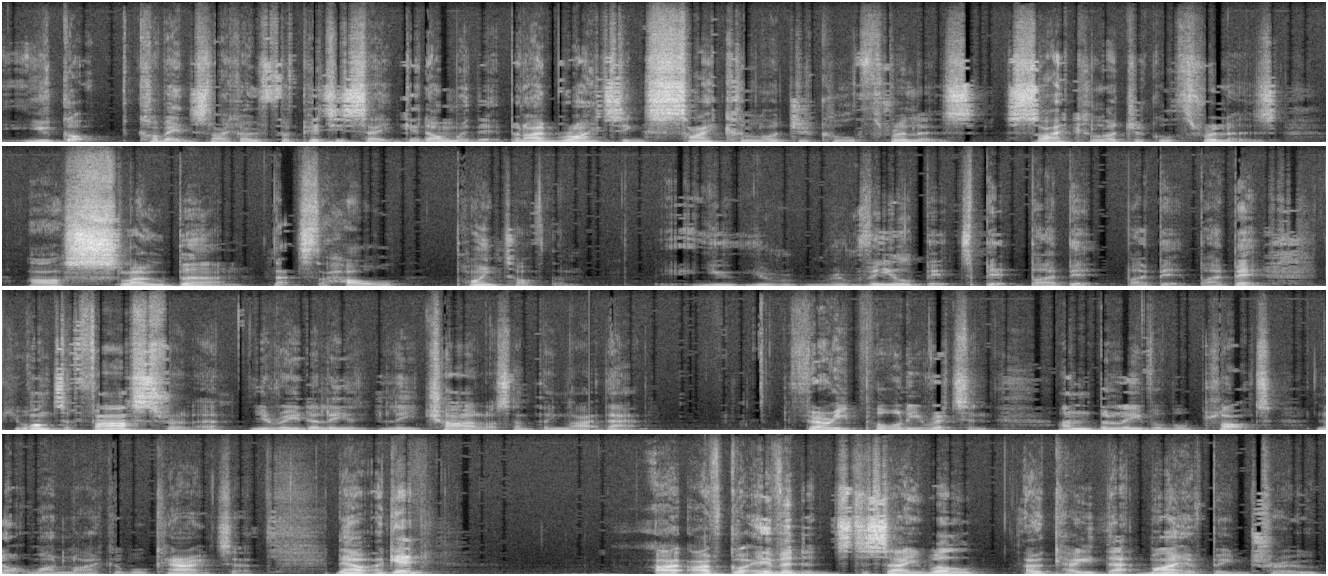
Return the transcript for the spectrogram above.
you've got comments like, oh, for pity's sake, get on with it. But I'm writing psychological thrillers. Psychological thrillers are slow burn. That's the whole point of them. You, you reveal bits bit by bit by bit by bit. If you want a fast thriller, you read a Lee, Lee Child or something like that. Very poorly written, unbelievable plot, not one likable character. Now, again, I, have got evidence to say, well, okay, that might have been true,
